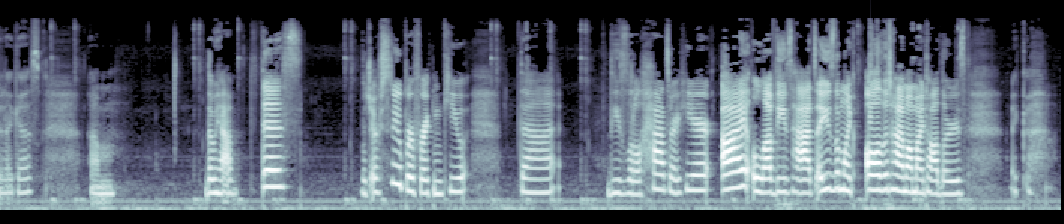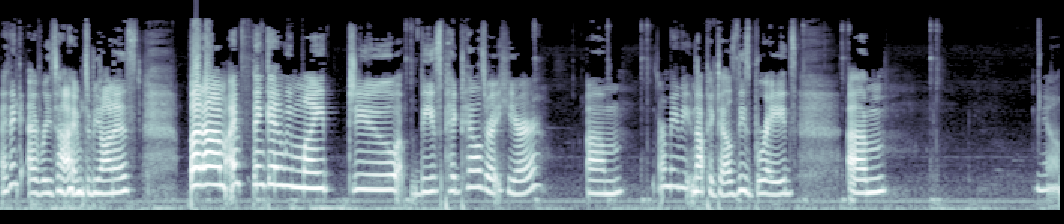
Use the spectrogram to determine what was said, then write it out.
it, I guess. Um, then we have this, which are super freaking cute. That these little hats right here. I love these hats. I use them like all the time on my toddlers. Like I think every time to be honest. But um I'm thinking we might do these pigtails right here. Um or maybe not pigtails, these braids. Um yeah.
